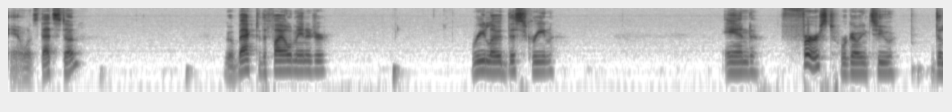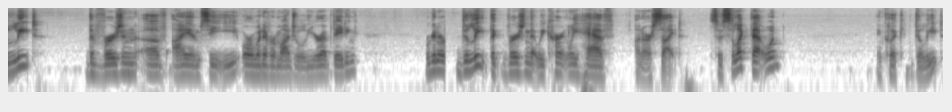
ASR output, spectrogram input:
And once that's done, go back to the file manager, reload this screen, and first we're going to delete the version of IMCE or whatever module you're updating. We're going to delete the version that we currently have on our site. So select that one and click delete.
